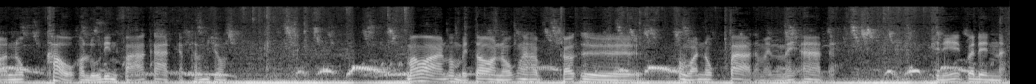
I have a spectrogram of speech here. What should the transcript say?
อนกเข้าเขารู้ดินฟ้าอากาศครับท่านผู้ชม เมื่อวานผมไปต้อนกนะครับ ก็คือผมว่านกป่าทำไมมันไม่อาดเลยทีนี้ประเด็นน่ะ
